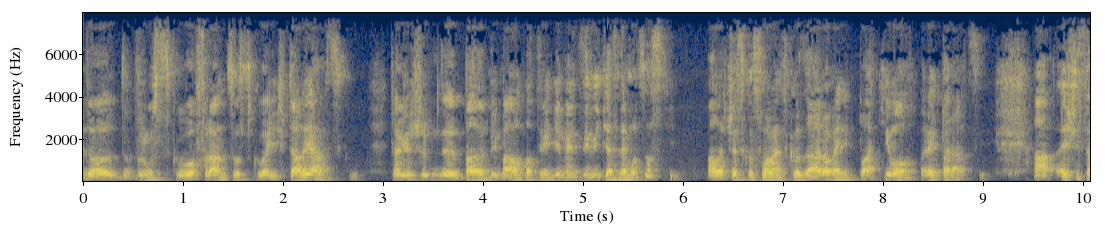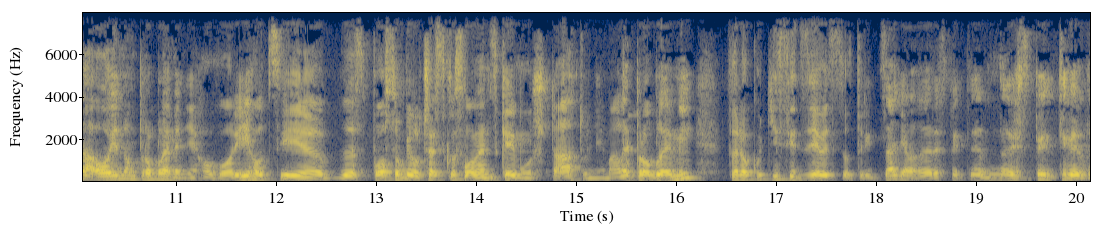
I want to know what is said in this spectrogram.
do, do, v Rusku, vo Francúzsku a i v Taliansku. Takže by malo patriť medzi víťazné mocnosti ale Československo zároveň platilo reparácie. A ešte sa o jednom probléme nehovorí, hoci spôsobil československému štátu nemalé problémy v roku 1930, ale respektíve, v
